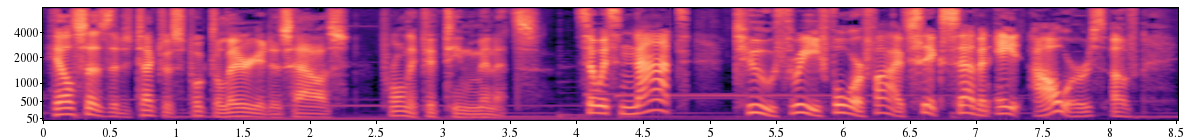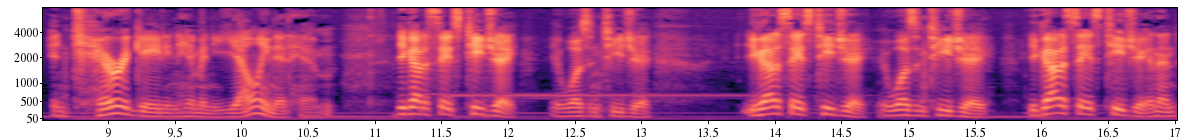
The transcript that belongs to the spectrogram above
Hale says the detective spoke to Larry at his house for only 15 minutes. So it's not two, three, four, five, six, seven, eight hours of interrogating him and yelling at him. You got to say it's TJ. It wasn't TJ. You got to say it's TJ. It wasn't TJ. You got to say it's TJ. And then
